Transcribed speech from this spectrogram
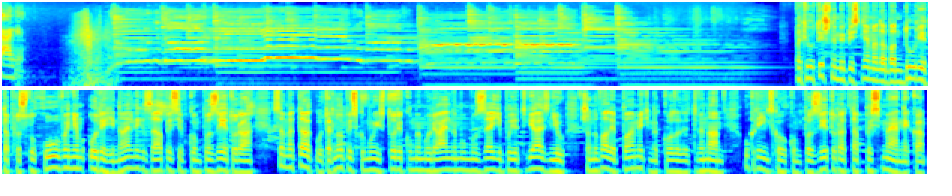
далі. Патріотичними піснями на бандурі та прослуховуванням оригінальних записів композитора. Саме так у Тернопільському історико-меморіальному музеї політв'язнів шанували пам'ять Миколи Литвина, українського композитора та письменника.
